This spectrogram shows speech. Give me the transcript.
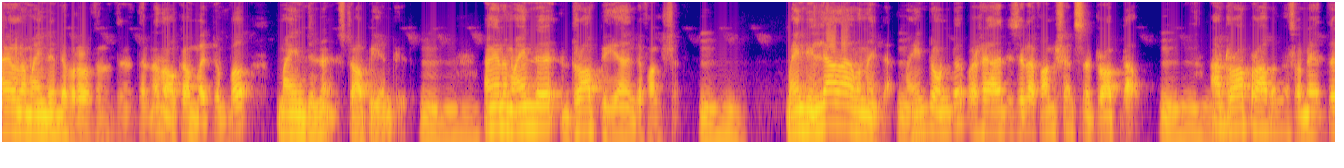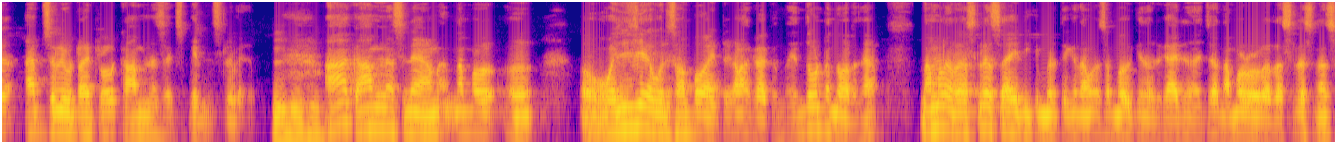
അയാളുടെ മൈൻഡിന്റെ പ്രവർത്തനത്തിന് തന്നെ നോക്കാൻ പറ്റുമ്പോൾ മൈൻഡിന് സ്റ്റോപ്പ് ചെയ്യേണ്ടി വരും. അങ്ങനെ മൈൻഡ് ഡ്രോപ്പ് ചെയ്യുക അതിന്റെ ഫങ്ഷൻ. മൈൻഡ് ഇല്ലാതാവുന്നില്ല മൈൻഡ് ഉണ്ട് പക്ഷേ അതിന്റെ ചില ഫങ്ഷൻസ് ഡ്രോപ്ഡ് ആവും. ആ ഡ്രോപ്പ് ആവുന്ന സമയത്ത് ആബ്സല്യൂട്ട് ആയിട്ടുള്ള കാംനെസ് എക്സ്പീരിയൻസിൽ വരും. ആ കാംനെസ്സിനെയാണ് നമ്മൾ വലിയ ഒരു സംഭവമായിട്ട് കണക്കാക്കുന്നത് എന്തുകൊണ്ടെന്ന് പറഞ്ഞാൽ നമ്മൾ റെസ്ലെസ് ആയിരിക്കുമ്പോഴത്തേക്ക് നമ്മൾ സംഭവിക്കുന്ന ഒരു കാര്യം എന്ന് വെച്ചാൽ നമ്മളുള്ള റെസ്റ്റ്ലെസ്നെസ്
